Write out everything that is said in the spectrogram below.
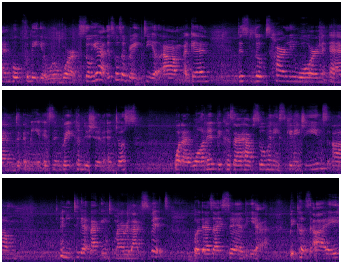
and hopefully it will work. So yeah this was a great deal. Um, again this looks hardly worn and I mean it's in great condition and just what I wanted because I have so many skinny jeans um, I need to get back into my relaxed fit. But as I said yeah because I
